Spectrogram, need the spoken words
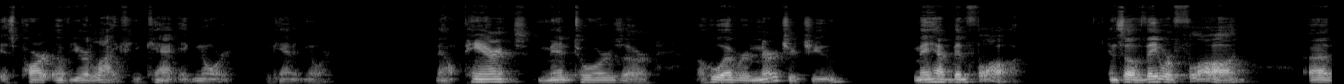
is part of your life. You can't ignore it. You can't ignore it. Now, parents, mentors, or, or whoever nurtured you may have been flawed, and so if they were flawed, uh,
